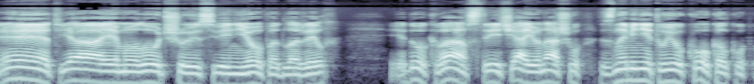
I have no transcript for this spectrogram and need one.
Нет, я ему лучшую свинью подложил. Иду к вам, встречаю нашу знаменитую куколку.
